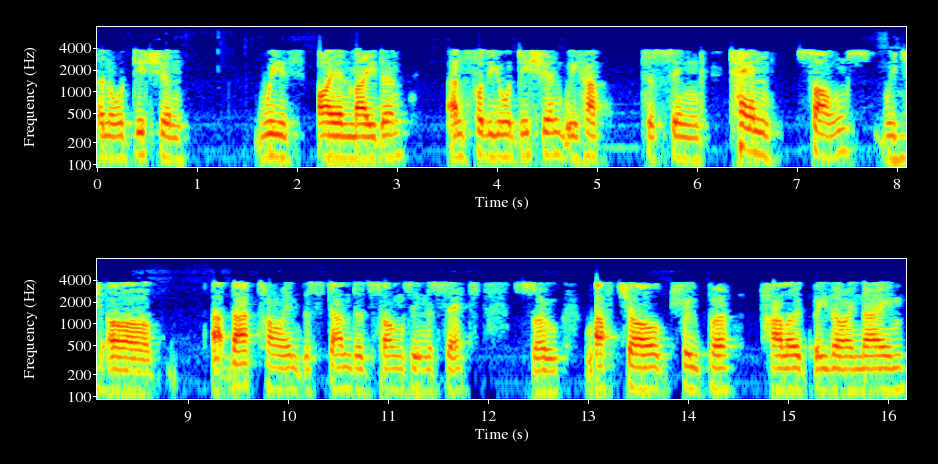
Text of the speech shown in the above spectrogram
an audition with Iron Maiden. And for the audition, we had to sing 10 songs, which mm-hmm. are at that time the standard songs in the set. So Wrathchild, Trooper, Hallowed Be Thy Name,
